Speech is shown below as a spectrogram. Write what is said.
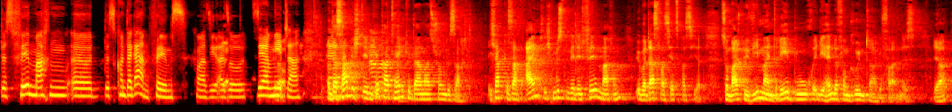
das Filmmachen äh, des Kontergan-Films quasi, also sehr genau. meta. Genau. Und das ähm, habe ich dem Gebhard Henke damals schon gesagt. Ich habe gesagt, eigentlich müssten wir den Film machen über das, was jetzt passiert. Zum Beispiel, wie mein Drehbuch in die Hände von Grüntal gefallen ist ja,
